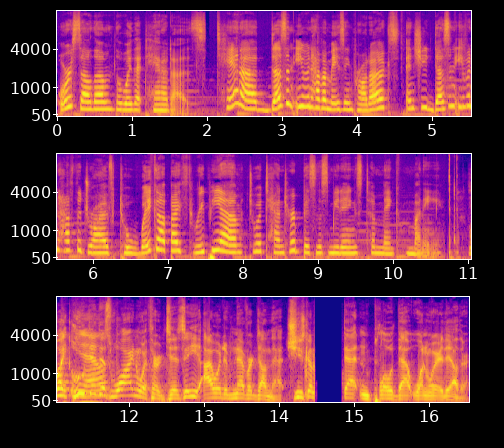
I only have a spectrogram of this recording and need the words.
or sell them the way that Tana does. Tana doesn't even have amazing products, and she doesn't even have the drive to wake up by 3 p.m. to attend her business meetings to make money. Like, who You did this wine with her, Dizzy? I would have never done that. She's gonna that and implode that one way or the other.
